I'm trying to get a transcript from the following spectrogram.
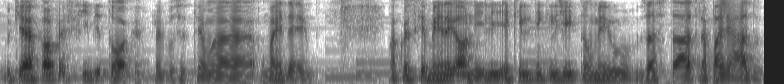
do que a própria Phoebe toca, para você ter uma, uma ideia. Uma coisa que é bem legal nele é que ele tem aquele jeitão meio desastrado, atrapalhado.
